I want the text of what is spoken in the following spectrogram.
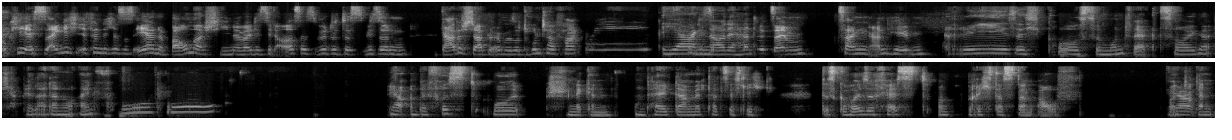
okay, es ist eigentlich, finde ich, es ist eher eine Baumaschine, weil die sieht aus, als würde das wie so ein Gabelstapler irgendwie so drunter fahren. Ja, genau, der hat mit seinem Zangen anheben. Riesig große Mundwerkzeuge. Ich habe hier leider nur ein Foto. Ja, und der frisst wohl Schnecken und hält damit tatsächlich das Gehäuse fest und bricht das dann auf. Und ja. dann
